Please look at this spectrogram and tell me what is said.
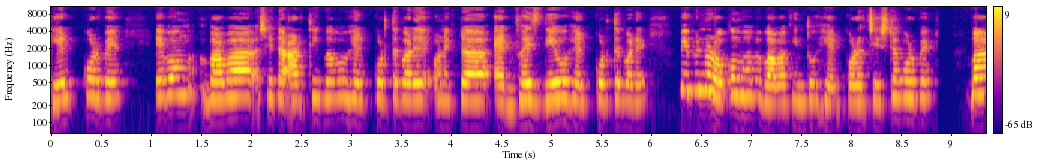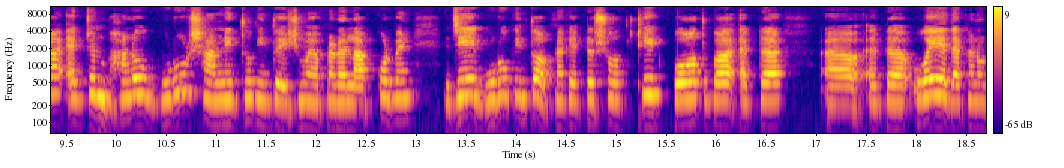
হেল্প করবে এবং বাবা সেটা আর্থিকভাবেও হেল্প করতে পারে, অনেকটা অ্যাডভাইস দিয়েও হেল্প করতে পারে। বিভিন্ন রকমভাবে বাবা কিন্তু হেল্প করার চেষ্টা করবে। বা একজন ভালো গুরুর সান্নিধ্য কিন্তু এই সময় আপনারা লাভ করবেন। যে গুরু কিন্তু আপনাকে একটা সঠিক পথ বা একটা একটা ওয়ে দেখানোর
